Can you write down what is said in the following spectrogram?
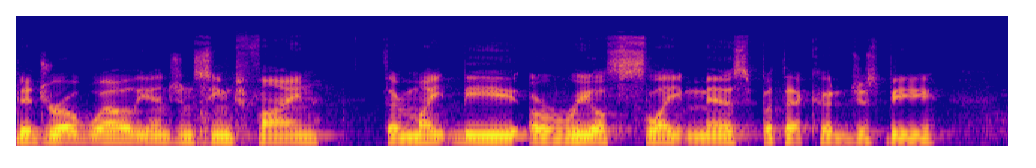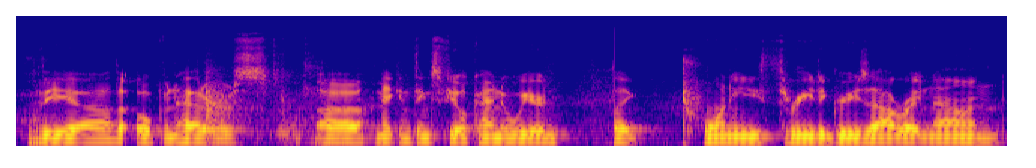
It drove well, the engine seemed fine. There might be a real slight miss, but that could just be the uh, the open headers uh, making things feel kind of weird. Like 23 degrees out right now, and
